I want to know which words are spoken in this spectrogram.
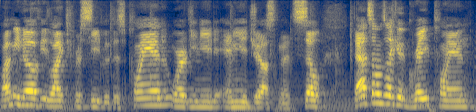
Let me know if you'd like to proceed with this plan or if you need any adjustments. So that sounds like a great plan.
